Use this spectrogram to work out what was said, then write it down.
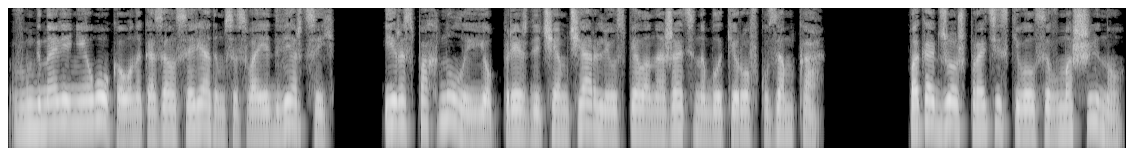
В мгновение ока он оказался рядом со своей дверцей, и распахнула ее, прежде чем Чарли успела нажать на блокировку замка. Пока Джош протискивался в машину,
